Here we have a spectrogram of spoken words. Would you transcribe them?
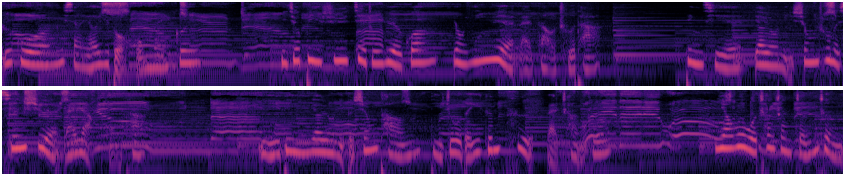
如果你想要一朵红玫瑰，你就必须借助月光，用音乐来造出它，并且要用你胸中的鲜血来染红它。你一定要用你的胸膛抵住我的一根刺来唱歌。你要为我唱上整整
